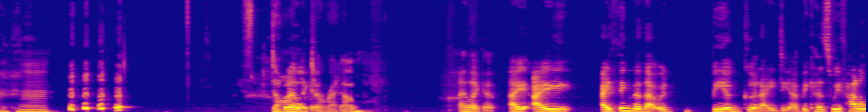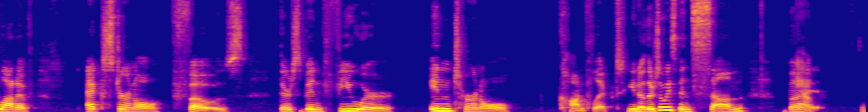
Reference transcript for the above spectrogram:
Mhm. Don But I like it. Toretto. I like it. I I I think that that would be a good idea because we've had a lot of external foes. There's been fewer internal conflict. You know, there's always been some, but Yeah.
